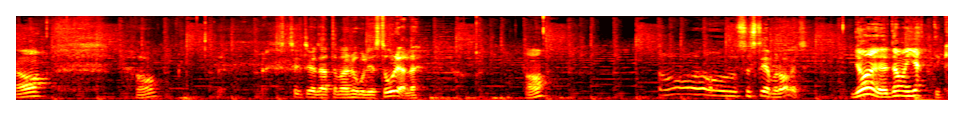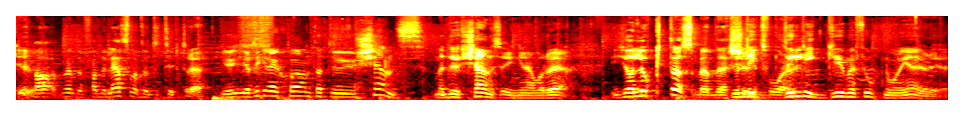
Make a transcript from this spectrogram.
Ja. Ja. Tyckte du att det var en rolig historia eller? Ja. Ja, Systembolaget. Ja, ja, den var jättekul. Ja, men fan det lät som att du inte tyckte det. Jag, jag tycker det är skönt att du känns... Men du känns yngre än vad du är. Jag luktar som en eh, Du, lig, 22 du ligger ju med 14-åringar gör du ju.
